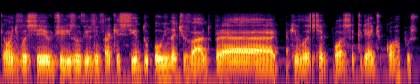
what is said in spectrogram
que é onde você utiliza um vírus enfraquecido ou inativado para que você possa criar anticorpos.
